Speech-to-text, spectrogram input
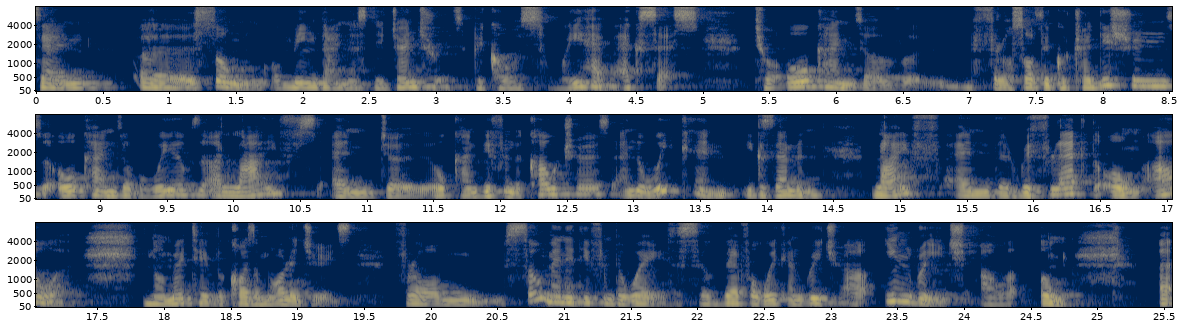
than uh, Song or Ming Dynasty gentries because we have access to all kinds of uh, philosophical traditions, all kinds of ways of our lives, and uh, all kinds of different cultures, and we can examine life and reflect on our normative cosmologies from so many different ways. So therefore, we can reach our enrich our own uh,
